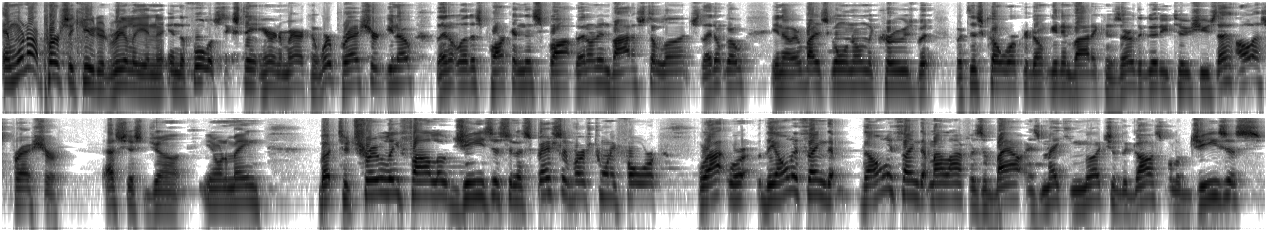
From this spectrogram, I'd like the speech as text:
And we're not persecuted really in the, in the fullest extent here in America. We're pressured, you know. They don't let us park in this spot. They don't invite us to lunch. They don't go, you know, everybody's going on the cruise, but but this coworker don't get invited because they're the goody two shoes. That all that's pressure. That's just junk. You know what I mean? But to truly follow Jesus, and especially verse 24, where, I, where the only thing that the only thing that my life is about is making much of the gospel of Jesus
